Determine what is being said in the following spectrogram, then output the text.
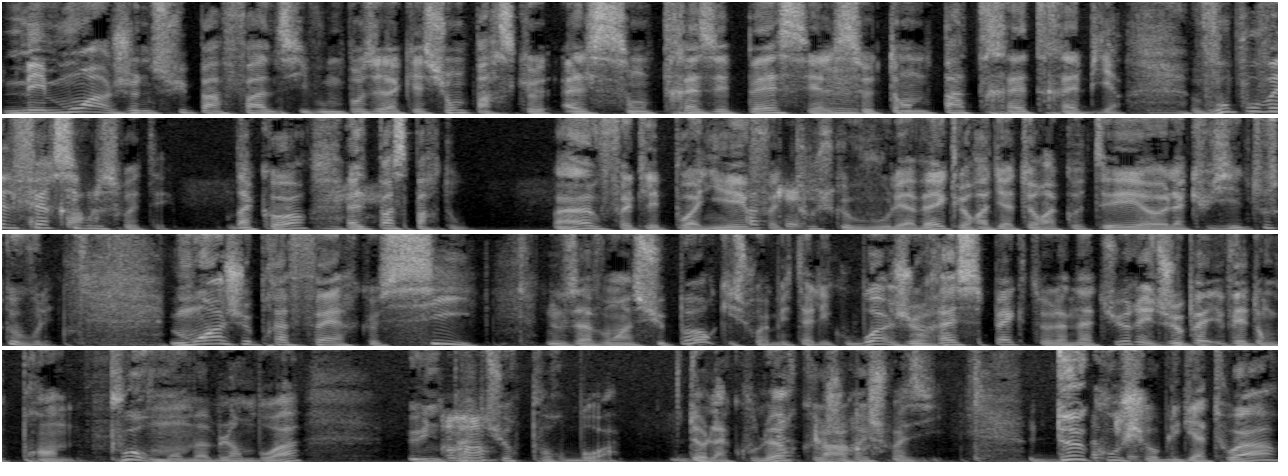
Mais moi, je ne suis pas fan, si vous me posez la question, parce qu'elles sont très épaisses et elles se tendent pas très très bien. Vous pouvez le faire si vous le souhaitez. D'accord? Elles passent partout. Hein, vous faites les poignées, vous faites tout ce que vous voulez avec, le radiateur à côté, euh, la cuisine, tout ce que vous voulez. Moi, je préfère que si nous avons un support, qu'il soit métallique ou bois, je respecte la nature et je vais donc prendre pour mon meuble en bois une Mhm. peinture pour bois de la couleur que j'aurais choisie. Deux couches obligatoires.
